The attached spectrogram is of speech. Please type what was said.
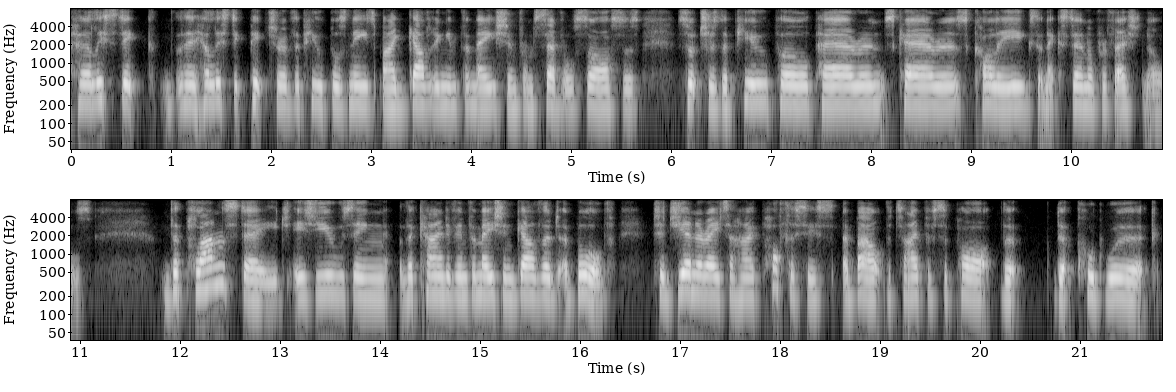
holistic the holistic picture of the pupil's needs by gathering information from several sources such as the pupil, parents, carers, colleagues and external professionals. The plan stage is using the kind of information gathered above to generate a hypothesis about the type of support that, that could work.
